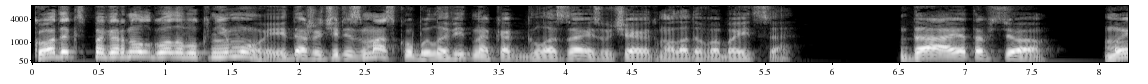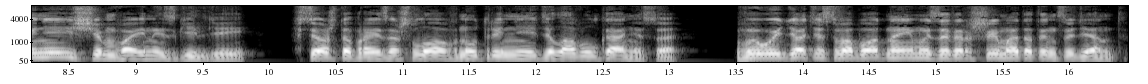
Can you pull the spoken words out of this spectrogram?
Кодекс повернул голову к нему, и даже через маску было видно, как глаза изучают молодого бойца. «Да, это все. Мы не ищем войны с гильдией. Все, что произошло, внутренние дела Вулканиса. Вы уйдете свободно, и мы завершим этот инцидент».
